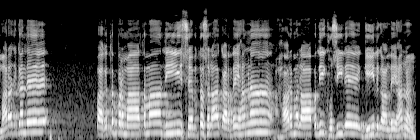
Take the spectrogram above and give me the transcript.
ਮਹਾਰਾਜ ਕਹਿੰਦੇ, ਭਗਤ ਪ੍ਰਮਾਤਮਾ ਦੀ ਸਿਫਤ ਸਲਾਹ ਕਰਦੇ ਹਨ। ਹਰ ਮਲਾਪ ਦੀ ਖੁਸ਼ੀ ਦੇ ਗੀਤ ਗਾਉਂਦੇ ਹਨ।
